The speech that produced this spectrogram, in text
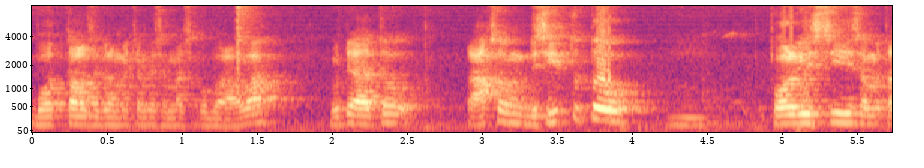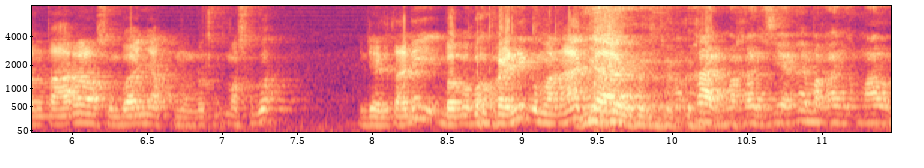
botol segala macam masih masuk ke bawah. Udah tuh langsung di situ tuh. Hmm. polisi sama tentara langsung banyak menurut maksud gua. Dari tadi bapak-bapak ini ke mana aja? Makan, makan siang, eh makan malam.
